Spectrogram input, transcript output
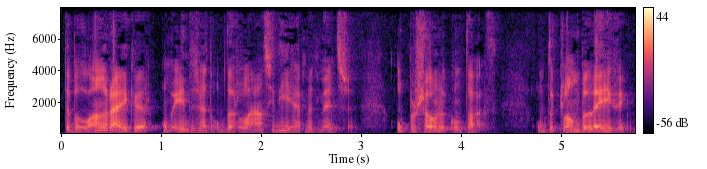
te belangrijker om in te zetten op de relatie die je hebt met mensen. Op persoonlijk contact, op de klantbeleving.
